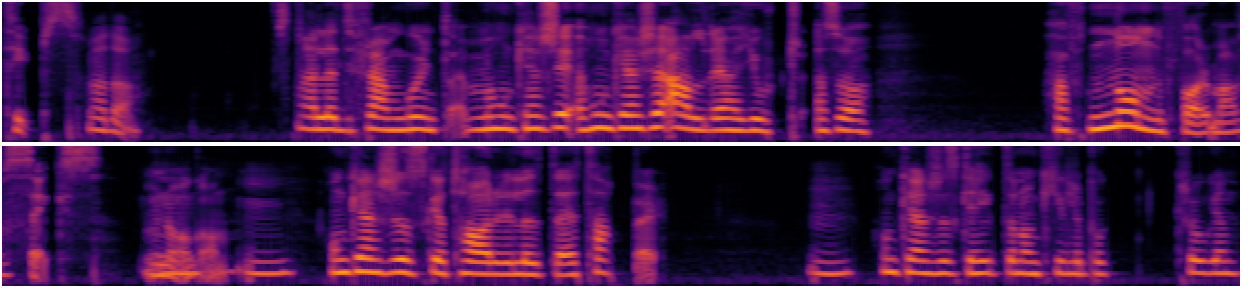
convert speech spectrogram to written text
tips? Vadå? Eller det framgår inte. Men hon kanske, hon kanske aldrig har gjort, alltså, haft någon form av sex med Mm, någon. Mm, Hon kanske ska ta det lite etapper. mm. Hon kanske ska hitta någon kille på krogen,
